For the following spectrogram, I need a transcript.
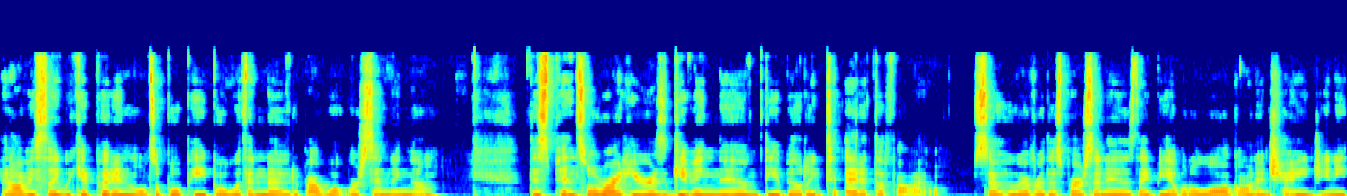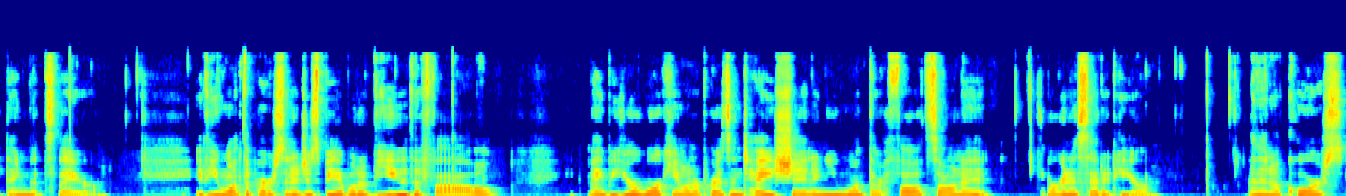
And obviously we could put in multiple people with a note about what we're sending them. This pencil right here is giving them the ability to edit the file. So whoever this person is, they'd be able to log on and change anything that's there. If you want the person to just be able to view the file, maybe you're working on a presentation and you want their thoughts on it, we're going to set it here. And then, of course,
